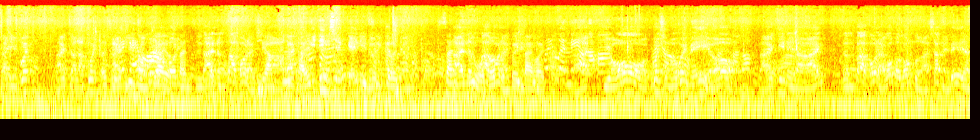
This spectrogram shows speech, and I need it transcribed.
十二块，来十六块，来两百块互你，来两百块来小白肠，一定先给你的，你看强。来两百块来紧嘞，来有，为什么会没有？来紧嘞来，两百块来，我无讲无啊，上来买啊，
